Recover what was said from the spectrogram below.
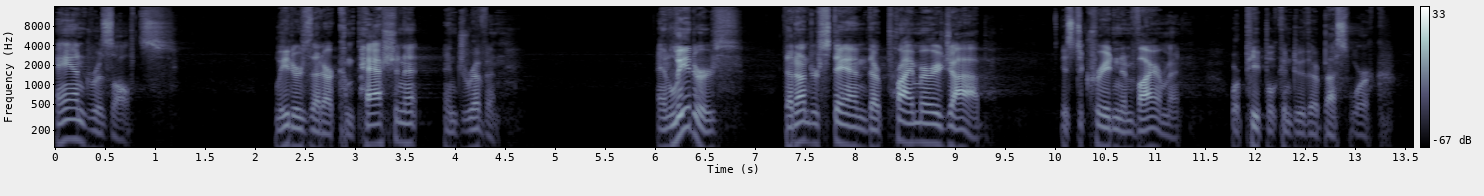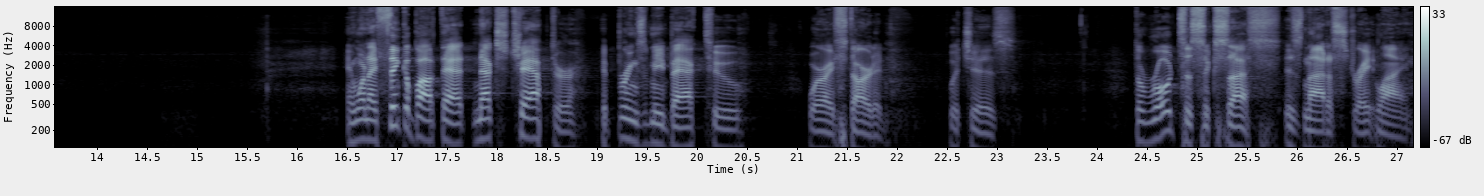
and results. Leaders that are compassionate and driven. And leaders that understand their primary job is to create an environment where people can do their best work. And when I think about that next chapter, it brings me back to where I started, which is the road to success is not a straight line.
